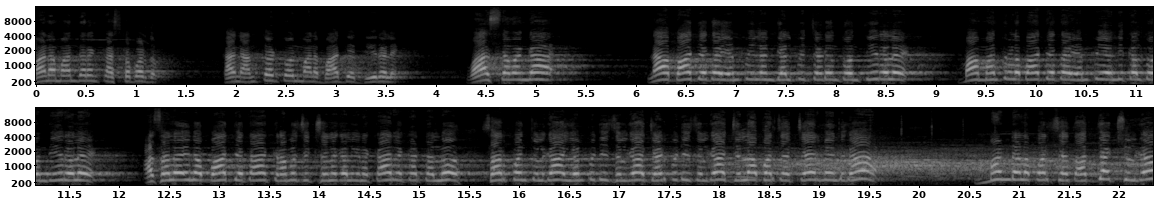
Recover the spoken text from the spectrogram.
మనం అందరం కష్టపడదాం. కానీ అంతటితో మన బాధ్యత తీరలే. వాస్తవంగా నా బాధ్యత ఎంపీలను గెలిపించడంతో తీరలే. మా మంత్రుల బాధ్యత ఎంపీ ఎన్నికలతో తీరలే. అసలైన బాధ్యత క్రమశిక్షణ కలిగిన కార్యకర్తలను సర్పంచులుగా ఎంపీటీసీలుగా జడ్పీటీసీలుగా జిల్లా పరిషత్ చైర్మన్లుగా మండల పరిషత్ అధ్యక్షులుగా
